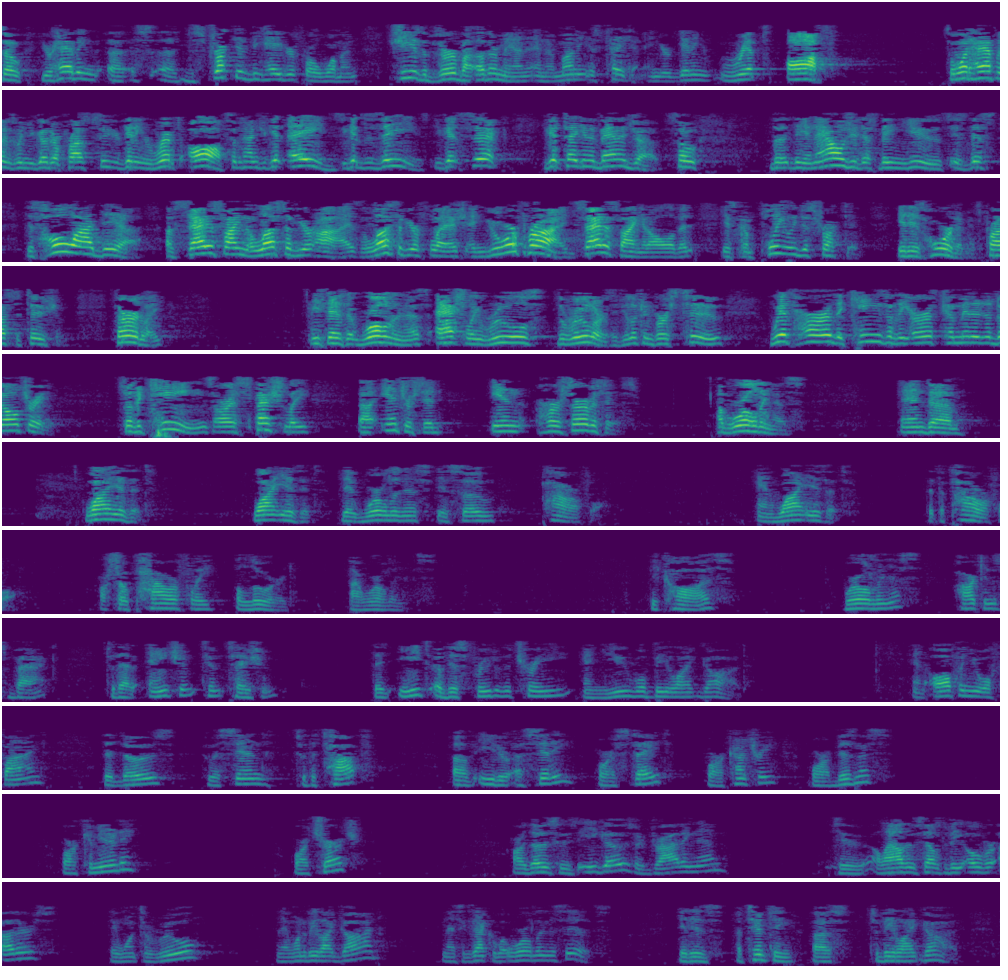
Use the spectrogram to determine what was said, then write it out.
So you're having a, a destructive behavior for a woman. She is observed by other men and their money is taken and you're getting ripped off. So what happens when you go to a prostitute? You're getting ripped off. Sometimes you get AIDS, you get disease, you get sick, you get taken advantage of. So the, the analogy that's being used is this, this whole idea of satisfying the lust of your eyes, the lust of your flesh, and your pride, satisfying it all of it, is completely destructive. It is whoredom. It's prostitution. Thirdly, he says that worldliness actually rules the rulers. If you look in verse 2, with her the kings of the earth committed adultery. So the kings are especially uh, interested in her services of worldliness. And um, why is it? Why is it that worldliness is so powerful? And why is it that the powerful are so powerfully allured by worldliness? Because worldliness harkens back to that ancient temptation that eat of this fruit of the tree and you will be like God. And often you will find that those who ascend to the top of either a city or a state or a country or a business or a community or a church are those whose egos are driving them to allow themselves to be over others. They want to rule and they want to be like God. And that's exactly what worldliness is. It is attempting us to be like God.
